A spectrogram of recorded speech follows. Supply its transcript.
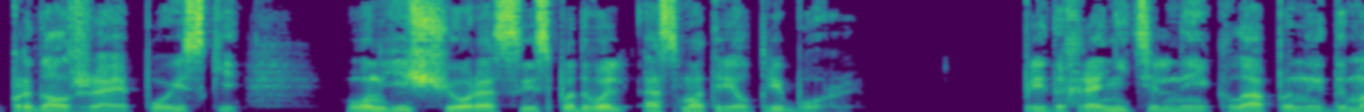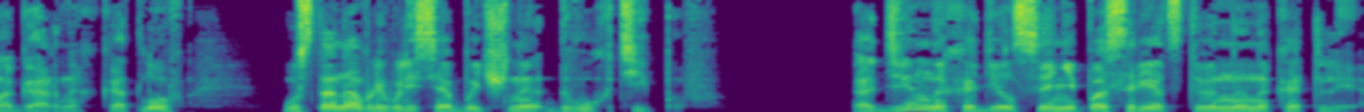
продолжая поиски, он еще раз исподволь осмотрел приборы. Предохранительные клапаны дымогарных котлов устанавливались обычно двух типов. Один находился непосредственно на котле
